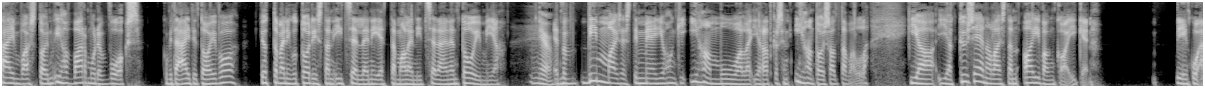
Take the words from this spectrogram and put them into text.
päinvastoin ihan varmuuden vuoksi, kun mitä äiti toivoo, jotta mä niin kuin todistan itselleni, että mä olen itsenäinen toimija. Joo. Että mä vimmaisesti menen johonkin ihan muualle ja ratkaisen ihan toisella tavalla. Ja, ja kyseenalaistan aivan kaiken. Niin kuin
